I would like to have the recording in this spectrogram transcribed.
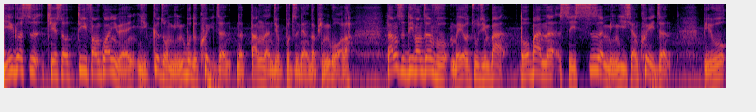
一个是接受地方官员以各种名目的馈赠，那当然就不止两个苹果了。当时地方政府没有驻京办，多半呢是以私人名义相馈赠。比如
